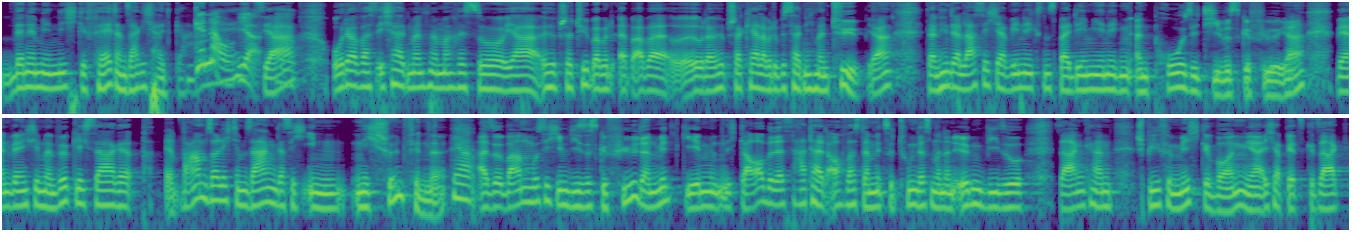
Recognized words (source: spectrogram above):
wenn er mir nicht gefällt, dann sage ich halt gar Genau, nichts, ja, ja. ja. Oder was ich halt manchmal mache, ist so, ja, hübscher Typ, aber, aber oder hübscher Kerl, aber du bist halt nicht mein Typ, ja. Dann hinterlasse ich ja wenigstens bei demjenigen ein positives Gefühl, ja. Während wenn ich dem dann wirklich sage, warum soll ich dem sagen, dass ich ihn nicht schön finde? Ja. Also warum muss ich ihm dieses Gefühl dann mitgeben? Ich glaube, das hat halt auch was damit zu tun, dass man dann irgendwie so sagen kann, Spiel für mich gewonnen. Ja, ich habe jetzt gesagt,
